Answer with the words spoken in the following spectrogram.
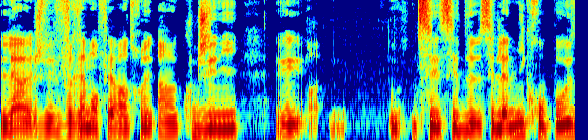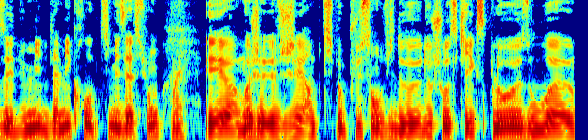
Là, je vais vraiment faire un truc, un coup de génie. Et c'est de, de, la micro-pause et du, de la micro-optimisation. Et euh, moi, j'ai un petit peu plus envie de, de choses qui explosent ou euh,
